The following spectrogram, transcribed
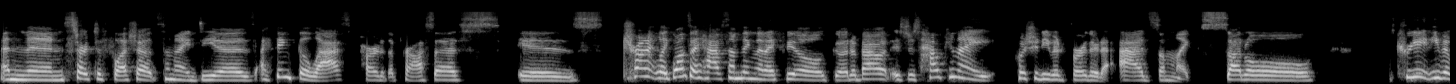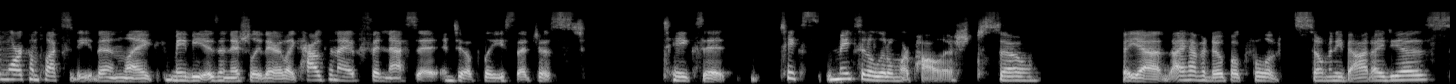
and then start to flesh out some ideas. I think the last part of the process is trying like once I have something that I feel good about is just how can I push it even further to add some like subtle create even more complexity than like maybe is initially there? Like how can i finesse it into a place that just takes it takes makes it a little more polished? So but yeah i have a notebook full of so many bad ideas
